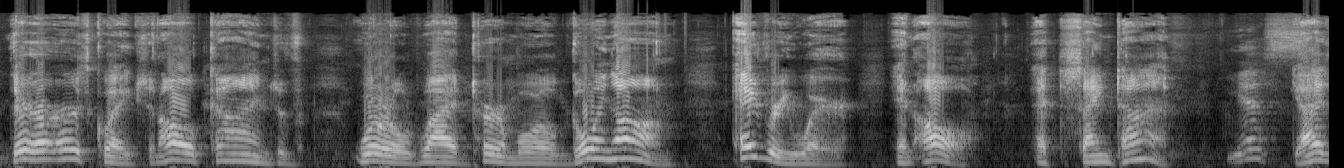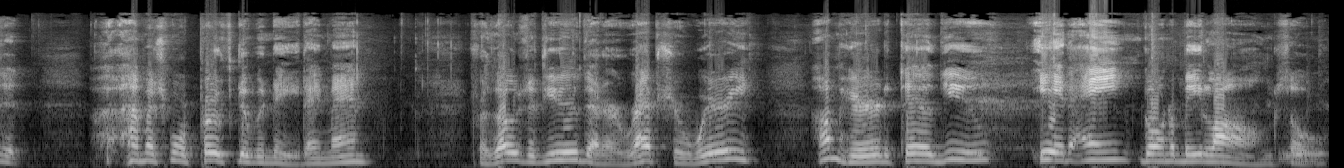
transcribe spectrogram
There are earthquakes and all kinds of worldwide turmoil going on everywhere and all at the same time. Yes. Guys, it, how much more proof do we need? Amen. For those of you that are rapture weary, I'm here to tell you it ain't going to be long. So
